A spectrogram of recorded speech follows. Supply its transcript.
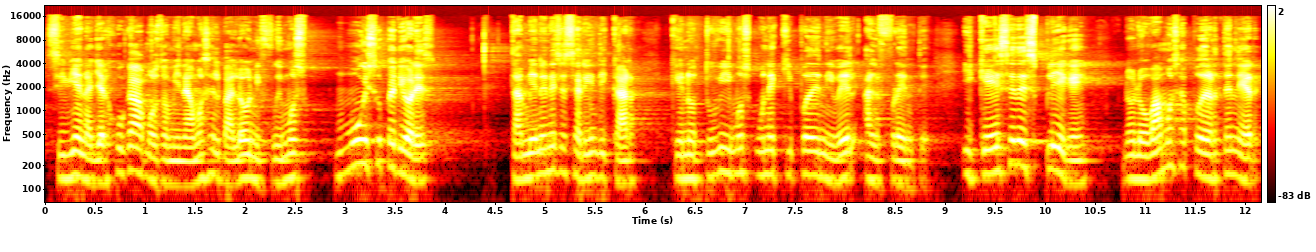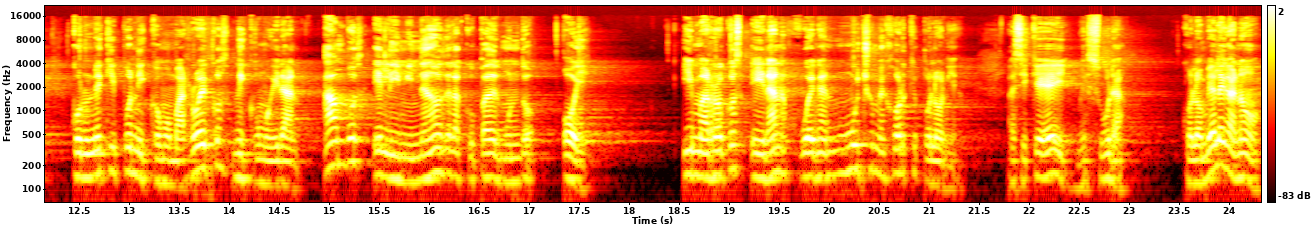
si bien ayer jugamos, dominamos el balón y fuimos muy superiores, también es necesario indicar que no tuvimos un equipo de nivel al frente y que ese despliegue no lo vamos a poder tener con un equipo ni como Marruecos ni como Irán ambos eliminados de la Copa del Mundo hoy. Y Marruecos e Irán juegan mucho mejor que Polonia. Así que, hey, mesura. Colombia le ganó,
